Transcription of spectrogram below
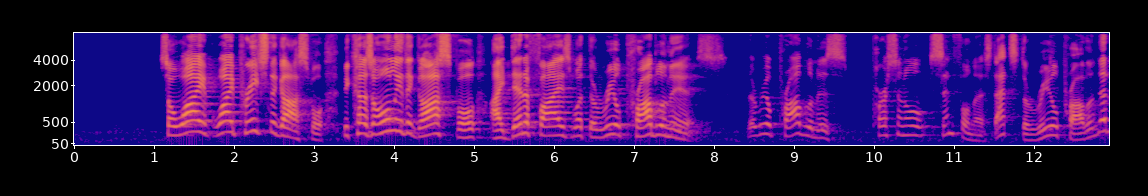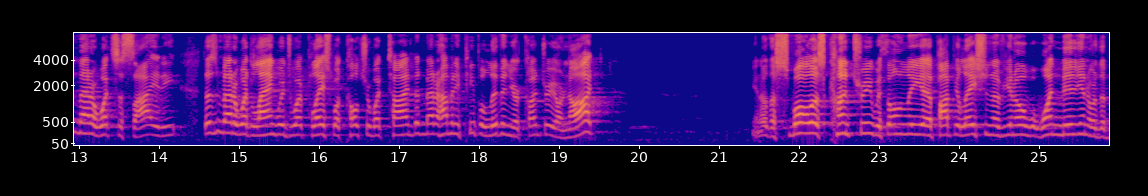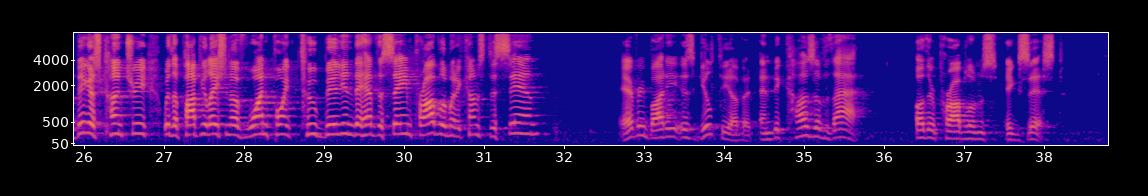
So why, why preach the gospel? Because only the gospel identifies what the real problem is. The real problem is personal sinfulness. That's the real problem. Doesn't matter what society, doesn't matter what language, what place, what culture, what time, doesn't matter how many people live in your country or not. You know, the smallest country with only a population of you know, 1 million or the biggest country with a population of 1.2 billion, they have the same problem when it comes to sin. Everybody is guilty of it and because of that, other problems exist.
